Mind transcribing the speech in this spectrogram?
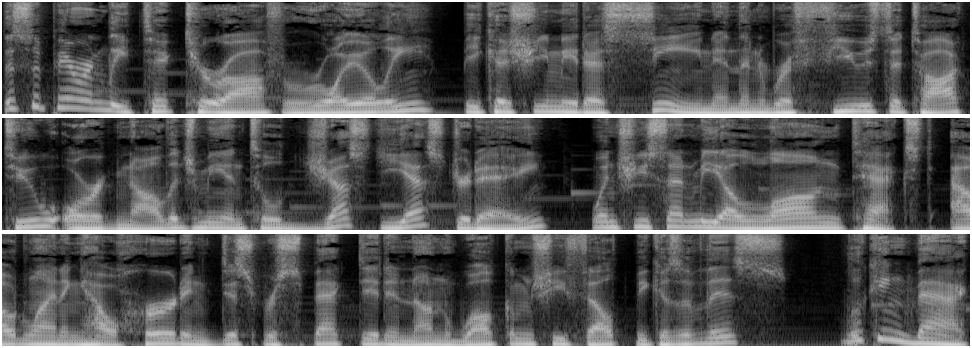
This apparently ticked her off royally because she made a scene and then refused to talk to or acknowledge me until just yesterday when she sent me a long text outlining how hurt and disrespected and unwelcome she felt because of this. Looking back,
